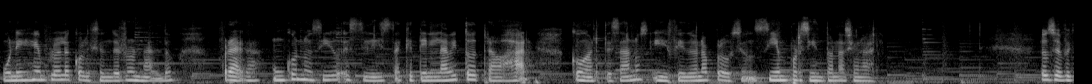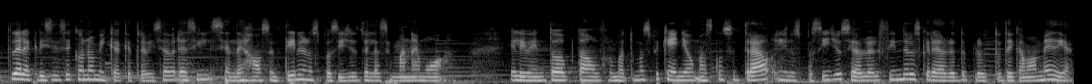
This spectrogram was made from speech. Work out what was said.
Un ejemplo de la colección de Ronaldo Fraga, un conocido estilista que tiene el hábito de trabajar con artesanos y defiende una producción 100% nacional. Los efectos de la crisis económica que atraviesa Brasil se han dejado sentir en los pasillos de la Semana de Moda. El evento ha adoptado un formato más pequeño, más concentrado y en los pasillos se habla al fin de los creadores de productos de gama media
